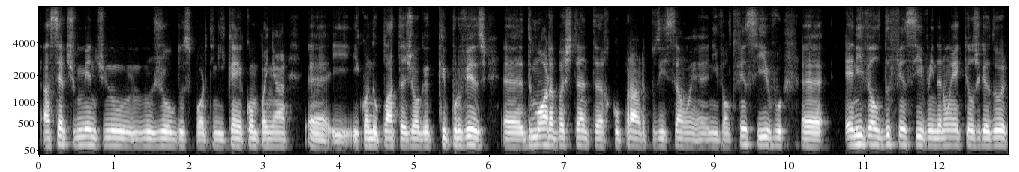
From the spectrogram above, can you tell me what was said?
há certos momentos no, no jogo do Sporting e quem acompanhar uh, e, e, quando o Plata joga que por vezes demora bastante a recuperar a posição a nível defensivo, a nível defensivo ainda não é aquele jogador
